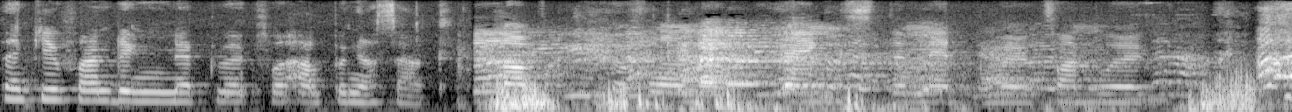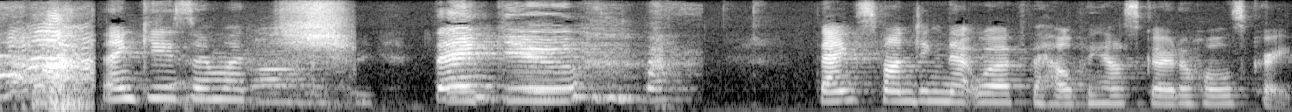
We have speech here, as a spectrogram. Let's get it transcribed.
Thank you, Funding Network, for helping us out. Love performing. Thanks, the network. Fun work. Thank you so much. Thank you. Thanks Funding Network for helping us go to Halls Creek.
